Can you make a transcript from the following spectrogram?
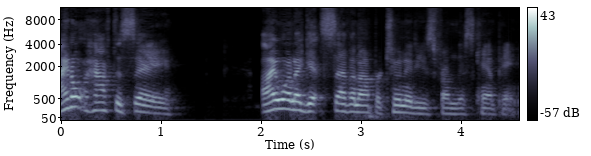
I don't have to say, I want to get seven opportunities from this campaign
